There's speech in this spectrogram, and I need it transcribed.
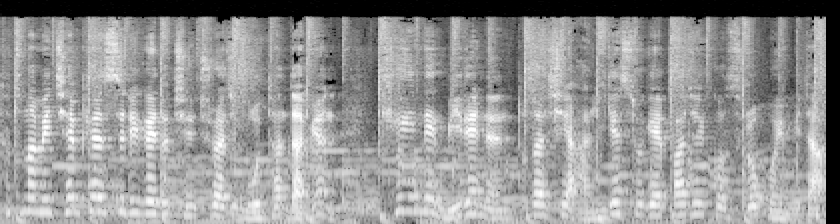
토트넘이 챔피언스 리그에도 진출하지 못한다면 케인의 미래는 또다시 안개 속에 빠질 것으로 보입니다.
